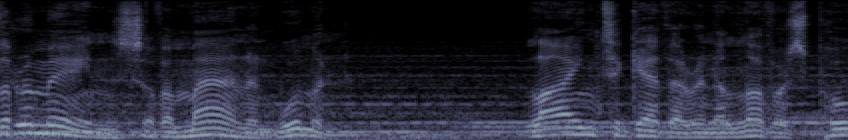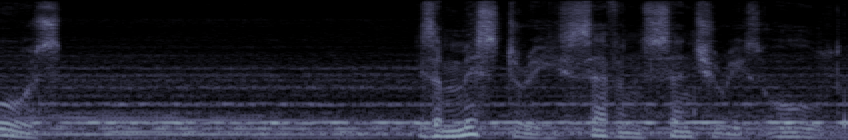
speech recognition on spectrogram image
The remains of a man and woman, lying together in a lover's pose, is a mystery seven centuries old.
